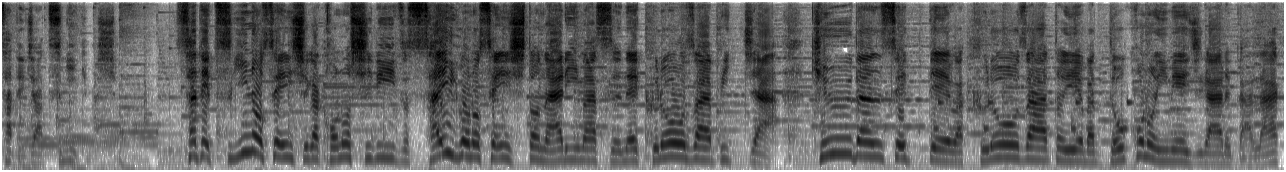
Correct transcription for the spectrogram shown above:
さて、じゃあ次行きましょう。さて、次の選手がこのシリーズ最後の選手となりますね。クローザーピッチャー。球団設定はクローザーといえばどこのイメージがあるか楽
